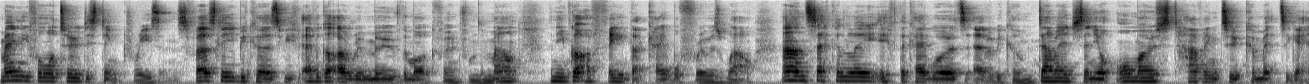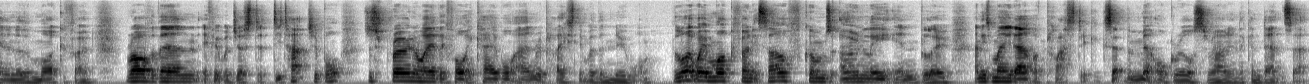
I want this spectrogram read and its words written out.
mainly for two distinct reasons. Firstly, because if you've ever got to remove the microphone from the mount, then you've got to feed that cable through as well. And secondly, if the cable were to ever become damaged, then you're almost having to commit to getting another microphone, rather than if it were just a detachable, just throwing away the faulty cable and replacing it with a new one. The lightweight microphone itself comes only in blue and is made out of plastic except the metal grill surrounding the condenser.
